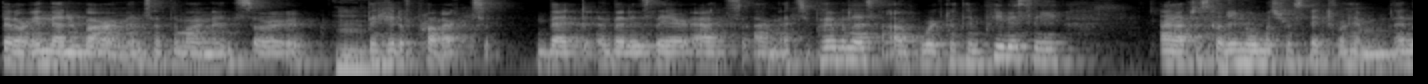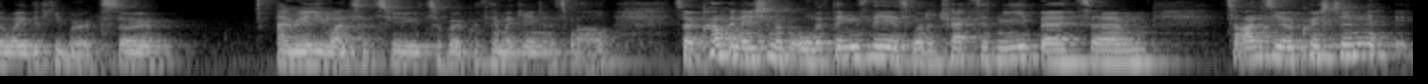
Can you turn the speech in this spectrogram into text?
that are in that environment at the moment. So the head of product that that is there at um, at Superbalist, I've worked with him previously, and I've just got enormous respect for him and the way that he works. So I really wanted to to work with him again as well. So a combination of all the things there is what attracted me. But um, to answer your question,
